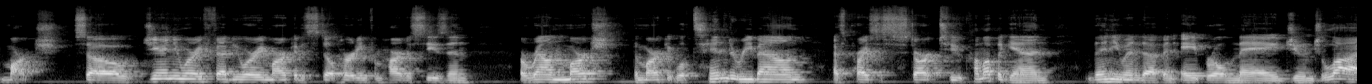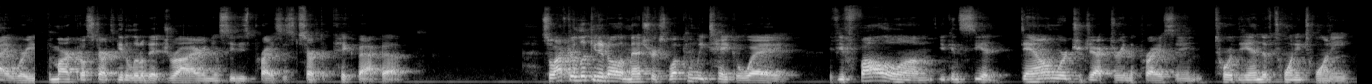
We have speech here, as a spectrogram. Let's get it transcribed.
March. So January, February market is still hurting from harvest season. Around March, the market will tend to rebound as prices start to come up again, then you end up in April, May, June, July, where you, the market will start to get a little bit drier and you'll see these prices start to pick back up. So, after looking at all the metrics, what can we take away? If you follow them, you can see a downward trajectory in the pricing toward the end of 2020.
